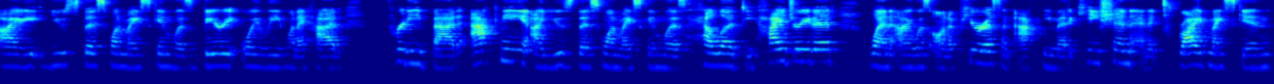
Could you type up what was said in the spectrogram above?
I used this when my skin was very oily, when I had pretty bad acne. I used this when my skin was hella dehydrated, when I was on Epuris and acne medication and it dried my skin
